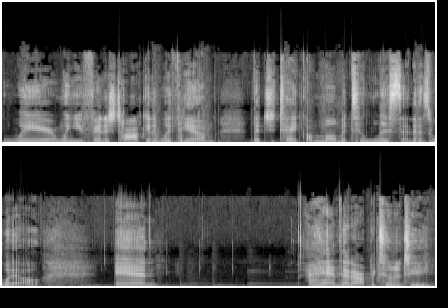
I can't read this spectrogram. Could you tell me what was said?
where when you finish talking with Him, that you take a moment to listen as well. And I had that opportunity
